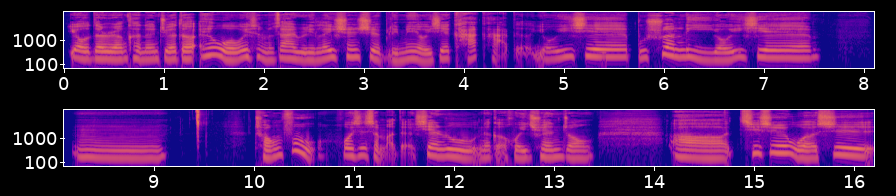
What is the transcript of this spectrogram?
有的人可能觉得，哎，我为什么在 relationship 里面有一些卡卡的，有一些不顺利，有一些。嗯，重复或是什么的，陷入那个回圈中。呃，其实我是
